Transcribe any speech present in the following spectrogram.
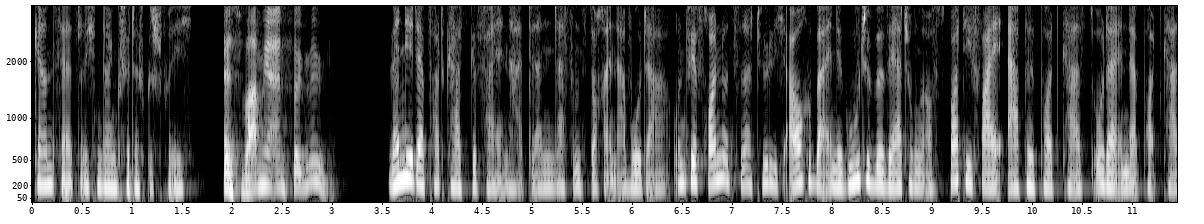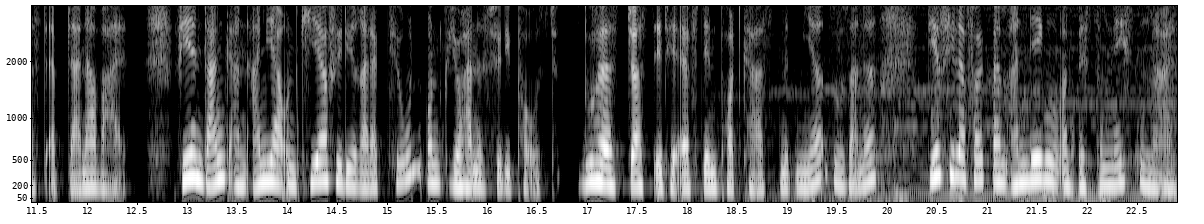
ganz herzlichen Dank für das Gespräch. Es war mir ein Vergnügen. Wenn dir der Podcast gefallen hat, dann lass uns doch ein Abo da. Und wir freuen uns natürlich auch über eine gute Bewertung auf Spotify, Apple Podcast oder in der Podcast-App deiner Wahl. Vielen Dank an Anja und Kia für die Redaktion und Johannes für die Post. Du hörst Just ETF, den Podcast mit mir, Susanne. Dir viel Erfolg beim Anlegen und bis zum nächsten Mal.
